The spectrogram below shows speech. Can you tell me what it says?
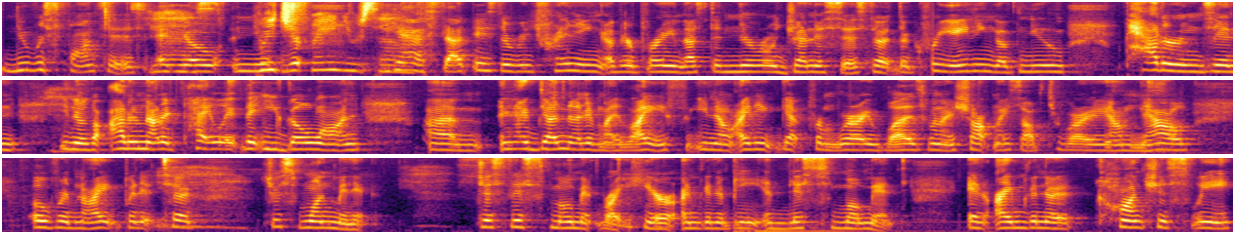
new responses and no new, Retrain yourself. yes that is the retraining of your brain that's the neurogenesis the, the creating of new patterns and you know the automatic pilot that you go on um, and I've done that in my life. You know, I didn't get from where I was when I shot myself to where I am now overnight, but it took just one minute. Just this moment right here. I'm going to be in this moment and I'm going to consciously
